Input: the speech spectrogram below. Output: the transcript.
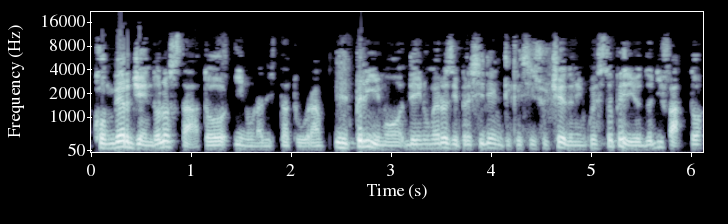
convergendo lo Stato in una dittatura. Il primo dei numerosi presidenti che si succedono in questo periodo di fatto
